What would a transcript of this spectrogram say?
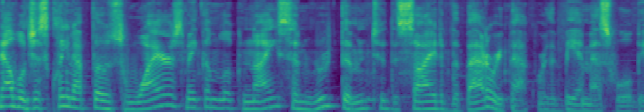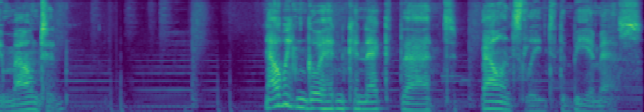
Now we'll just clean up those wires, make them look nice, and route them to the side of the battery pack where the BMS will be mounted. Now we can go ahead and connect that balance lead to the BMS.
